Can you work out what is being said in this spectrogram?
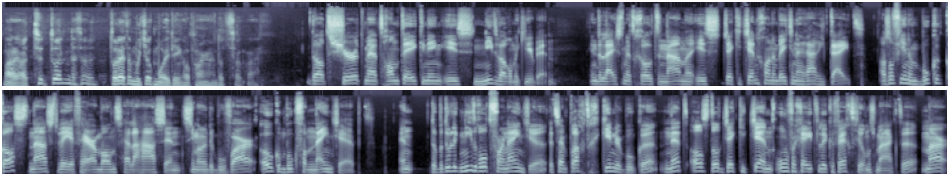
Maar ja, to- to- toiletten moet je ook mooie dingen ophangen, dat is ook waar. Dat shirt met handtekening is niet waarom ik hier ben. In de lijst met grote namen is Jackie Chan gewoon een beetje een rariteit. Alsof je in een boekenkast naast W.F. Hermans, Helle Haas en Simone de Beauvoir ook een boek van Nijntje hebt. En dat bedoel ik niet rot voor Nijntje. Het zijn prachtige kinderboeken, net als dat Jackie Chan onvergetelijke vechtfilms maakte. Maar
